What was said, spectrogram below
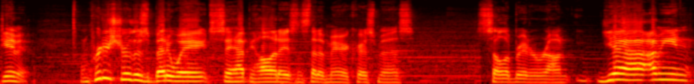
Damn it. I'm pretty sure there's a better way to say Happy Holidays instead of Merry Christmas. Celebrate around... Yeah, I mean...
